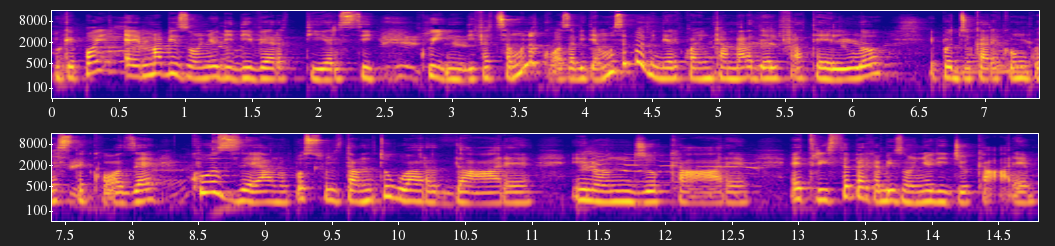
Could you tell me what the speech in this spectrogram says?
Ok, poi Emma ha bisogno di divertirsi, quindi facciamo una cosa, vediamo se puoi venire qua in camera del fratello e puoi giocare con queste cose. Cos'è? Ah, non può soltanto guardare e non giocare. È triste perché ha bisogno di giocare.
